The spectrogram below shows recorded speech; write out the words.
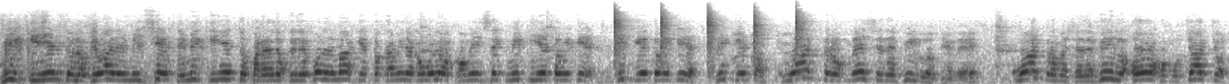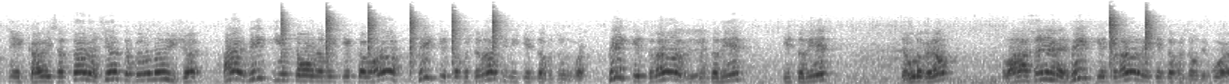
1500 lo que vale 1700, 1500 para los que le ponen magia, esto camina como loco, 1500, 1500, 1500, 1500, 1500, cuatro meses de filo tiene, ¿eh? Cuatro meses de filo, ojo muchachos, es cabeza toro, cierto, pero no novillo, ¿eh? A ver, 1500 uno, 1500 dos, 1500 pesos dos y 1500 pesos dos. 1500 dos, 1510, 110, ¿seguro que no? ¿Lo vas a soñar? 1500 dos, 1500 pesos después.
